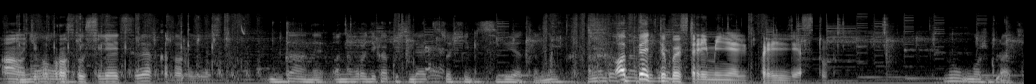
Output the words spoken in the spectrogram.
А, ну Оно- типа просто усиляет свет, который есть. Да, она, она вроде как усиляет источники света. Ну, она Опять ты вроде- быстрее меня прилез тут. Ну, можешь брать.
